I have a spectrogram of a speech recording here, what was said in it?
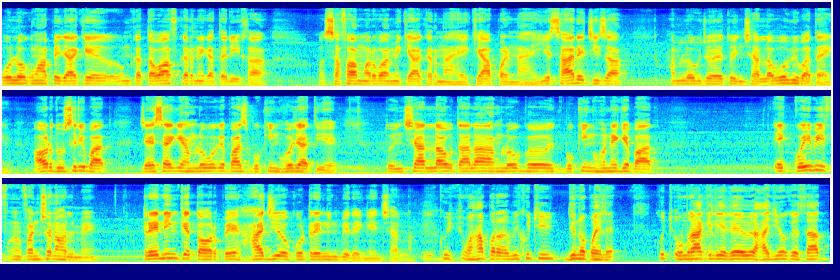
वो लोग वहाँ पे जाके उनका तवाफ़ करने का तरीक़ा, सफ़ा मरवा में क्या करना है, क्या पढ़ना है, ये सारे चीज़ा हम लोग जो है तो इन वो भी बताएँगे। और दूसरी बात, जैसा कि हम लोगों के पास बुकिंग हो जाती है तो इन ताला हम लोग बुकिंग होने के बाद एक कोई भी फ़ंक्शन हॉल में ट्रेनिंग के तौर पे हाजियों को ट्रेनिंग भी देंगे इंशाल्लाह। कुछ वहाँ पर अभी कुछ ही दिनों पहले कुछ उम्रा के लिए गए हुए हाजियों के साथ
